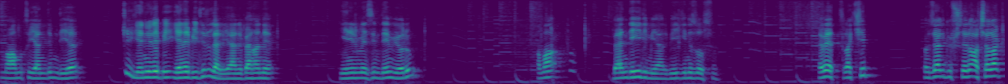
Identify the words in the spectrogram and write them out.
Mahmut'u yendim diye. Ki yenile, yenebilirler yani ben hani yenilmezim demiyorum. Ama ben değilim yani bilginiz olsun. Evet rakip özel güçleri açarak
